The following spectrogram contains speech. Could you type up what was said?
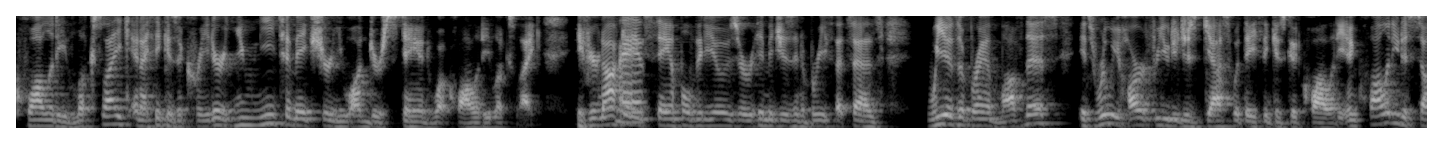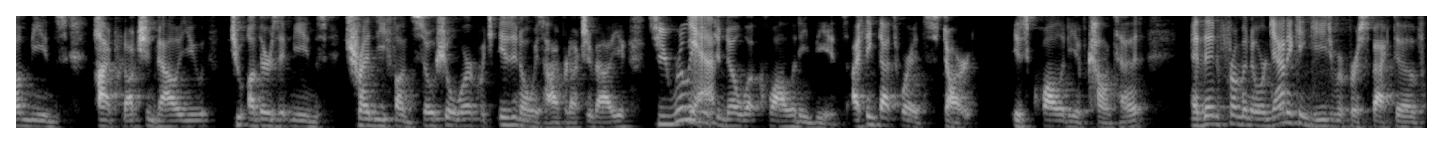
quality looks like. And I think as a creator, you need to make sure you understand what quality looks like. If you're not right. getting sample videos or images in a brief that says, we as a brand love this, it's really hard for you to just guess what they think is good quality. And quality to some means high production value. To others, it means trendy, fun social work, which isn't always high production value. So you really yeah. need to know what quality means. I think that's where it starts is quality of content. And then from an organic engagement perspective,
